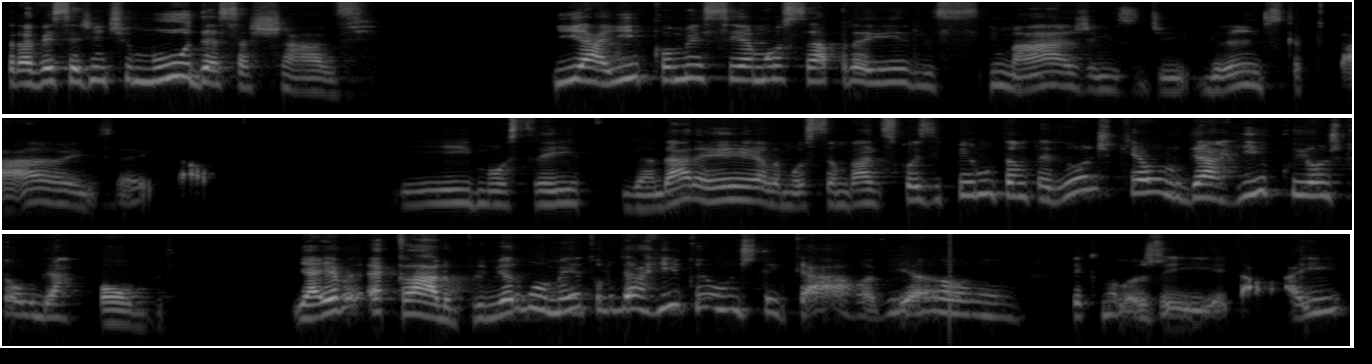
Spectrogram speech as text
Para ver se a gente muda essa chave. E aí comecei a mostrar para eles imagens de grandes capitais né, e tal e mostrei Gandarela, mostrando várias coisas, e perguntando para eles onde que é o lugar rico e onde que é o lugar pobre. E aí, é claro, no primeiro momento, o lugar rico é onde tem carro, avião, tecnologia e tal. Aí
